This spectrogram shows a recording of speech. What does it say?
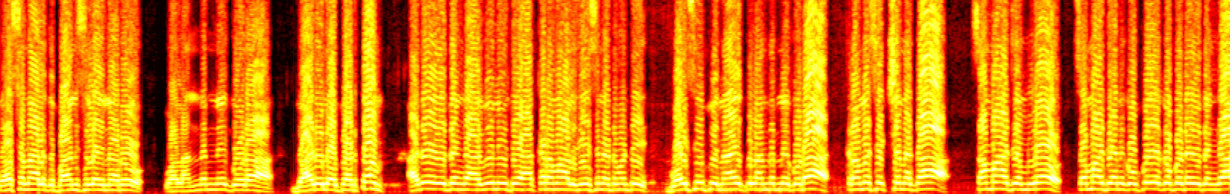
వ్యసనాలకు బానిసలైనారో వాళ్ళందరినీ కూడా గాడిలో పెడతాం. అదేవిధంగా అవినీతి అక్రమాలు చేసినటువంటి వైసీపీ నాయకులందరినీ కూడా క్రమశిక్షణగా సమాజంలో సమాజానికి ఉపయోగపడే విధంగా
